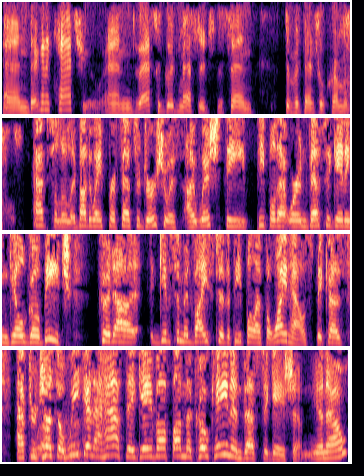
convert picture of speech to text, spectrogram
And they're going to catch you, and that's a good message to send to potential criminals. Absolutely. By the way, Professor Dershowitz, I wish the people that were investigating Gilgo Beach could uh, give some advice to the people at the White House because after well, just a week and a half, they gave up on the cocaine investigation. You know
